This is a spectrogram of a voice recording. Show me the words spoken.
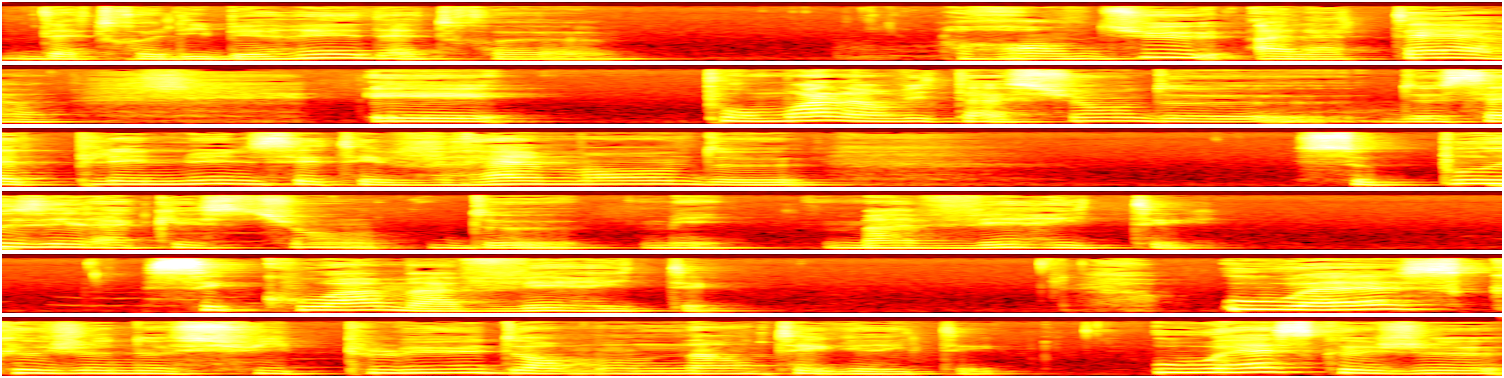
d'être libérées, d'être rendues à la terre. Et pour moi, l'invitation de, cette pleine lune, c'était vraiment de se poser la question de mais ma vérité. C'est quoi ma vérité? Où est-ce que je ne suis plus dans mon intégrité? Où est-ce que je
